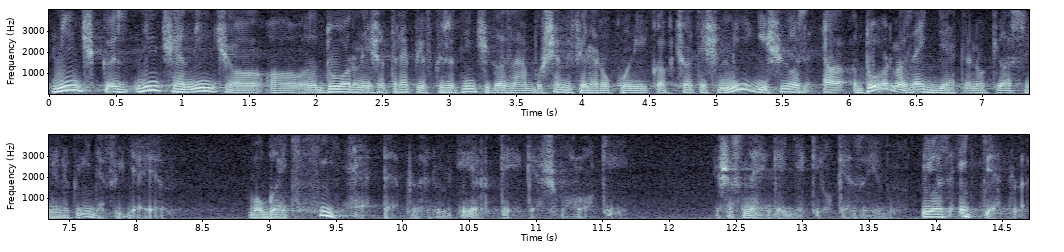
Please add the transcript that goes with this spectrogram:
Nincs, köz, nincsen, nincs a, a Dorn és a Trepjev között nincs igazából semmiféle rokoni kapcsolat, és mégis ő az, a Dorn az egyetlen, aki azt mondja, hogy ide figyeljen. Maga egy hihetetlenül értékes valaki. És ezt ne engedje ki a kezéből. Ő az egyetlen.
